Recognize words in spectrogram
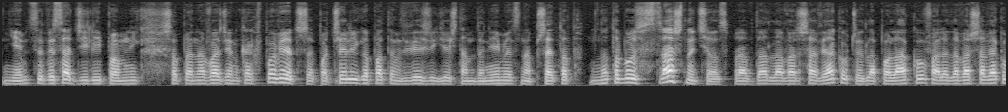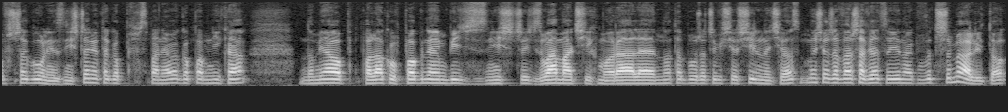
Niemcy wysadzili pomnik Chopina w Łazienkach w powietrze. Pocięli go, potem wywieźli gdzieś tam do Niemiec na przetop. No to był straszny cios, prawda, dla warszawiaków czy dla Polaków, ale dla warszawiaków szczególnie. Zniszczenie tego wspaniałego pomnika no miało Polaków pognębić, zniszczyć, złamać ich morale. No to był rzeczywiście silny cios. Myślę, że warszawiacy jednak wytrzymali to,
